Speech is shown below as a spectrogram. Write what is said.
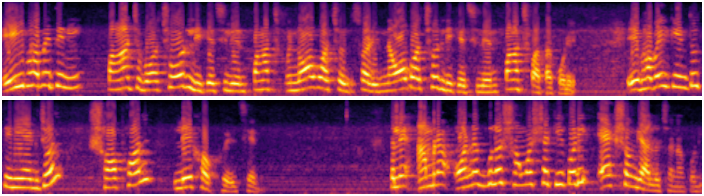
এইভাবে তিনি পাঁচ বছর লিখেছিলেন, পাঁচ ন বছর সরি ন বছর লিখেছিলেন পাঁচ পাতা করে। এভাবেই কিন্তু তিনি একজন সফল লেখক হয়েছেন। তাহলে আমরা অনেকগুলো সমস্যা কি করি? একসঙ্গে আলোচনা করি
